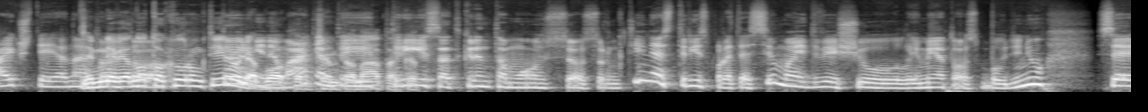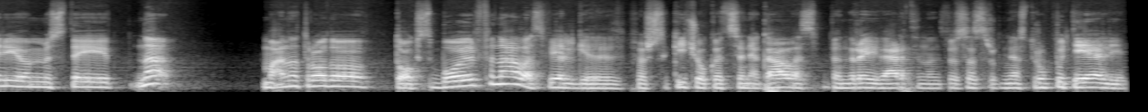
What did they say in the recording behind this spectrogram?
aikštėje. Na, Ir ne vienų tokių rungtynių nebuvo per nematėm, čempionatą, Tai kad- trys atkrintamosios rungtynės, trys pratesimai, dvi iš jų laimėtos baudinių serijomis. Tai, na, man atrodo, toks buvo ir finalas. Vėlgi, aš sakyčiau, kad Senegalas bendrai vertinant visas rungtynes truputėlį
